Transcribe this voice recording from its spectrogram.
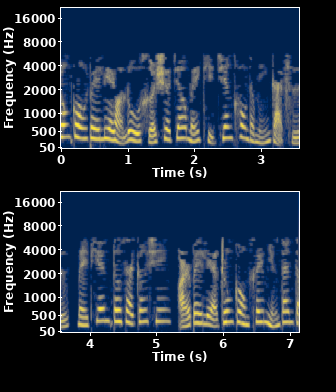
中共被列网络和社交媒体监控的敏感词每天都在更新，而被列中共黑名单的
